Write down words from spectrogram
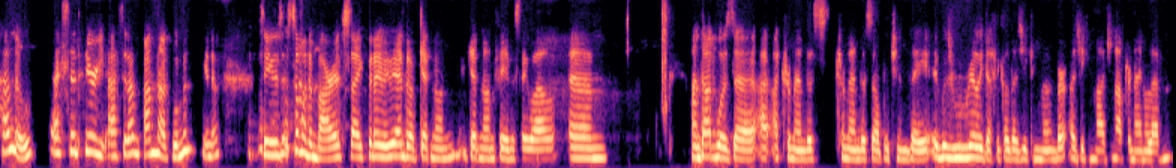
"Hello." I said, "Here." I said, "I'm I'm not woman," you know. So he was somewhat embarrassed, like, but we ended up getting on getting on famously well. Um, and that was a, a, a, tremendous, tremendous opportunity. It was really difficult, as you can remember, as you can imagine, after 9 11.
